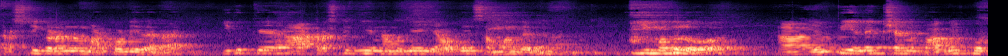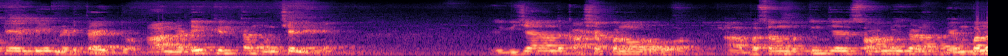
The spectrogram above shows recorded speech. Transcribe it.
ಟ್ರಸ್ಟಿಗಳನ್ನು ಮಾಡ್ಕೊಂಡಿದ್ದಾರೆ ಇದಕ್ಕೆ ಆ ಟ್ರಸ್ಟಿಗೆ ನಮಗೆ ಯಾವುದೇ ಸಂಬಂಧವಿಲ್ಲ ಈ ಮೊದಲು ಎಂ ಪಿ ಎಲೆಕ್ಷನ್ ಬಾಗಲಕೋಟೆಯಲ್ಲಿ ನಡೀತಾ ಇತ್ತು. ಆ ನಡೆಯಕ್ಕಿಂತ ಮುಂಚೆನೆ ವಿಜಯಾನಂದ ಕಾಶಪ್ಪನವರು ಬಸವ ಮೃತ್ಯುಂಜಯ ಸ್ವಾಮಿಗಳ ಬೆಂಬಲ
